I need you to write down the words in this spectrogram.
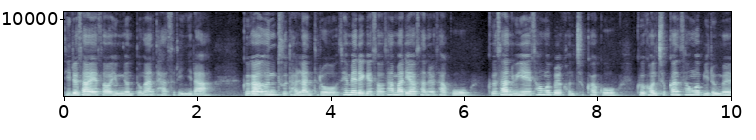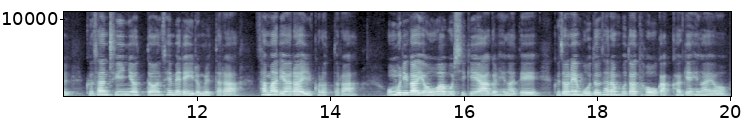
디르사에서 6년 동안 다스리니라. 그가 은 두 달란트로 세멜에게서 사마리아 산을 사고 그 산 위에 성읍을 건축하고 그 건축한 성읍 이름을 그 산 주인이었던 세멜의 이름을 따라 사마리아라 일컬었더라. 오므리가 여호와 보시기에 악을 행하되 그 전에 모든 사람보다 더욱 악하게 행하여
